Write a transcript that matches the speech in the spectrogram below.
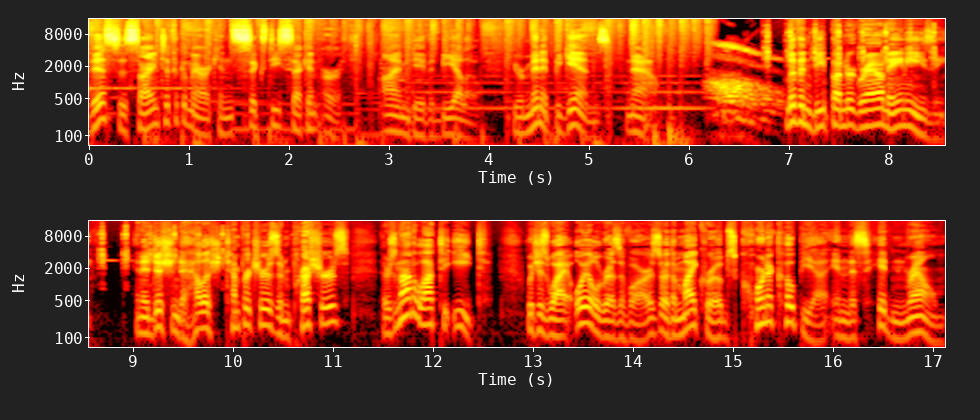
This is Scientific American's 60 Second Earth. I'm David Biello. Your minute begins now. Living deep underground ain't easy. In addition to hellish temperatures and pressures, there's not a lot to eat, which is why oil reservoirs are the microbes' cornucopia in this hidden realm.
